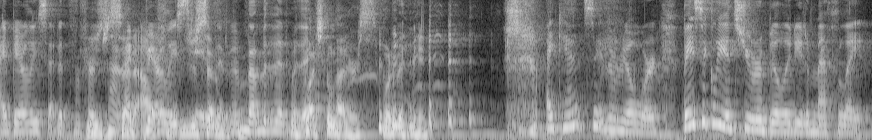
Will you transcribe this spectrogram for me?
I barely said it the first time. I alpha. barely You just said it. a, bunch of letters. What do they mean? I can't say the real word. Basically, it's your ability to methylate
